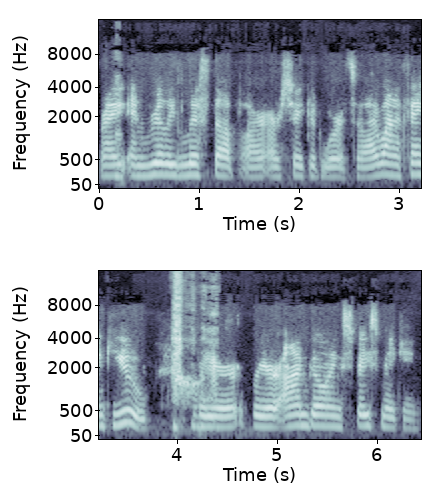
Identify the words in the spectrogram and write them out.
right, and really lift up our, our sacred worth. So I want to thank you for your for your ongoing space making.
